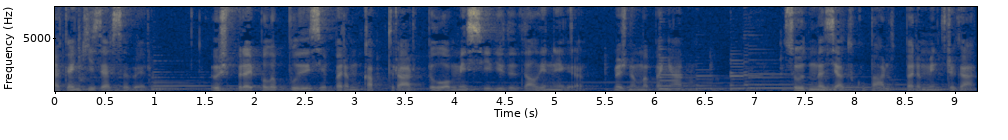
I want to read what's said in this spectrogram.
A quem quiser saber, eu esperei pela polícia para me capturar pelo homicídio de Dália Negra mas não me apanharam. Sou demasiado cobarde para me entregar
